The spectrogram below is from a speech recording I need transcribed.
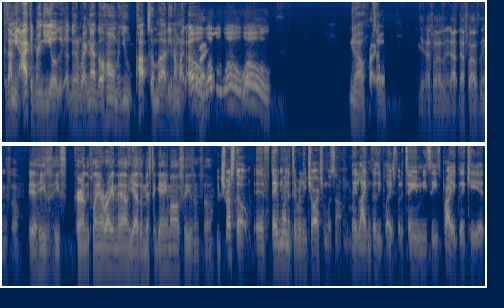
Because I mean, I could bring you a gun right now, go home, and you pop somebody, and I'm like, oh, Right. whoa, whoa, whoa, you know. Right. So Yeah, that's what I was. That's what I was thinking. So yeah, he's he's currently playing right now. He hasn't missed a game all season. So we trust though, if they wanted to really charge him with something, they like him because he plays for the team, and he's he's probably a good kid,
